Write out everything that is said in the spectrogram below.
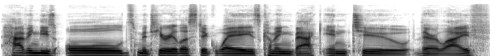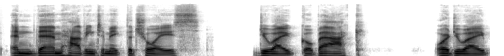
having these old materialistic ways coming back into their life and them having to make the choice do I go back or do I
